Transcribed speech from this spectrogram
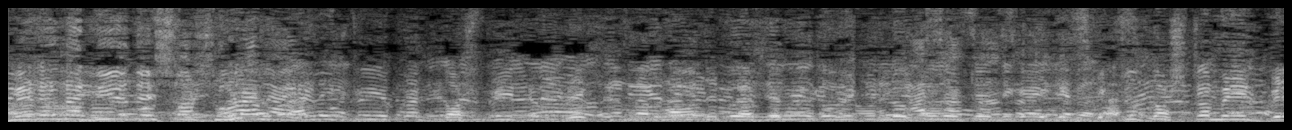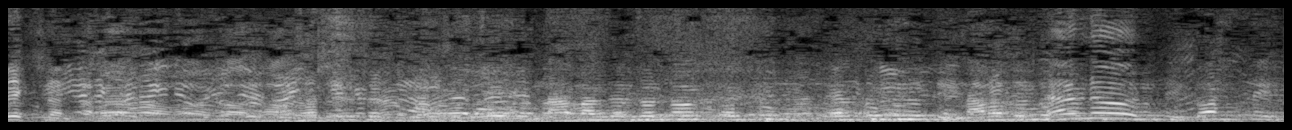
মেডেলটা দিয়ে দে সব শোনা যায় একটু দশটা মিনিট ব্রেক নেন আমাদের জন্য একটু একটু মিনিট আমাদের মিনিট, দশ মিনিট।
